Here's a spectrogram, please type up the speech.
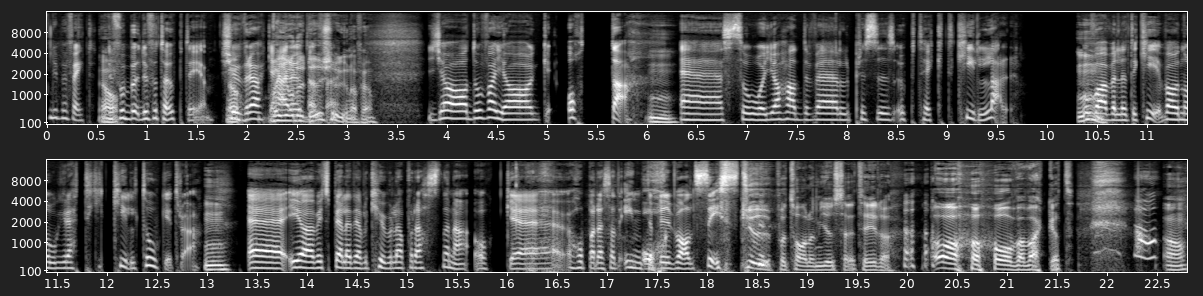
Det är perfekt. Ja. Du, får, du får ta upp det igen. Ja. Tjuvröka Vad här gjorde du utanför. 2005? Ja, då var jag åtta. Mm. Eh, så jag hade väl precis upptäckt killar. Och Mm. var, väl lite var nog rätt ki- killtokig tror jag. Mm. Eh, I övrigt spelade jag väl kula på rasterna och eh, hoppades att inte Åh. bli vald sist. Gud, på tal om ljusare tider. Åh, oh, oh, vad vackert. Ja.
